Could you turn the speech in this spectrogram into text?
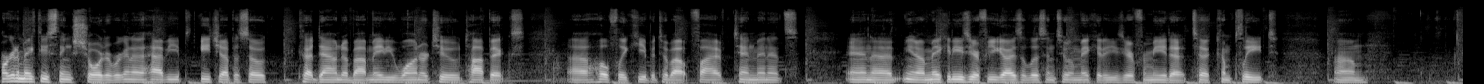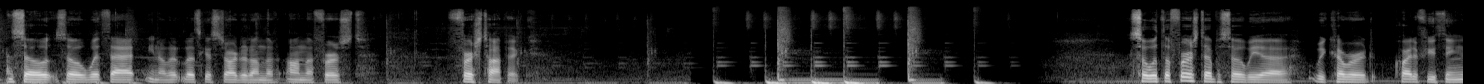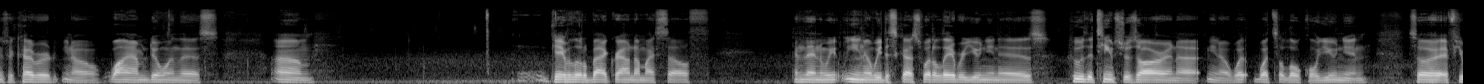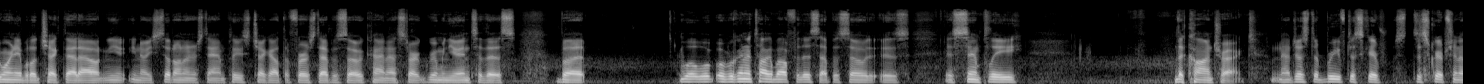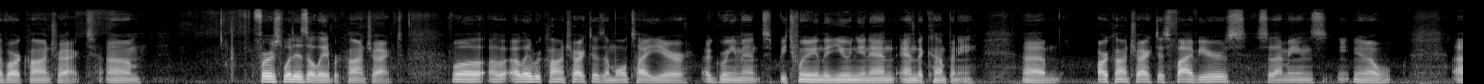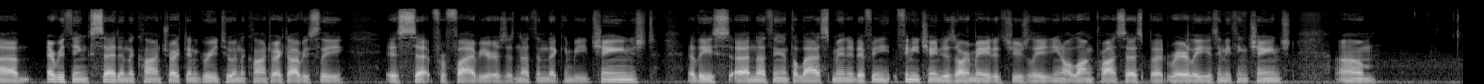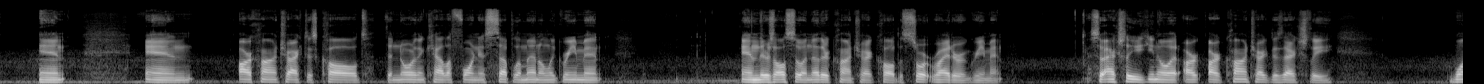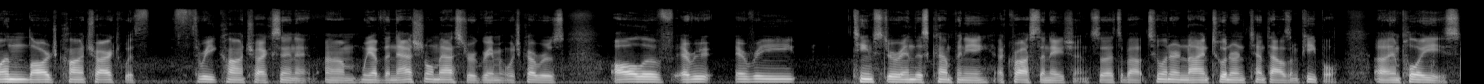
we're going to make these things shorter. We're going to have each episode cut down to about maybe one or two topics. Uh, hopefully keep it to about five ten minutes, and uh, you know make it easier for you guys to listen to and make it easier for me to to complete. Um, so so with that, you know, let, us get started on the on the first first topic. So with the first episode, we uh, we covered quite a few things. We covered, you know, why I'm doing this. Um, gave a little background on myself, and then we, you know, we discussed what a labor union is, who the Teamsters are, and uh, you know, what what's a local union. So if you weren't able to check that out and you, you know you still don't understand, please check out the first episode. Kind of start grooming you into this. But what, we're going to talk about for this episode is is simply the contract. Now, just a brief descri- description of our contract. Um, first, what is a labor contract? Well, a, a labor contract is a multi-year agreement between the union and, and the company. Um, our contract is five years, so that means you know um, everything said in the contract and agreed to in the contract obviously is set for five years. There's nothing that can be changed, at least uh, nothing at the last minute. If any, if any changes are made, it's usually you know a long process, but rarely is anything changed. Um, and and our contract is called the Northern California Supplemental Agreement, and there's also another contract called the Sort Rider Agreement. So actually, you know what, our our contract is actually one large contract with three contracts in it. Um, we have the National Master Agreement, which covers all of every every Teamster in this company across the nation. So that's about 209, 210,000 people, uh, employees,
